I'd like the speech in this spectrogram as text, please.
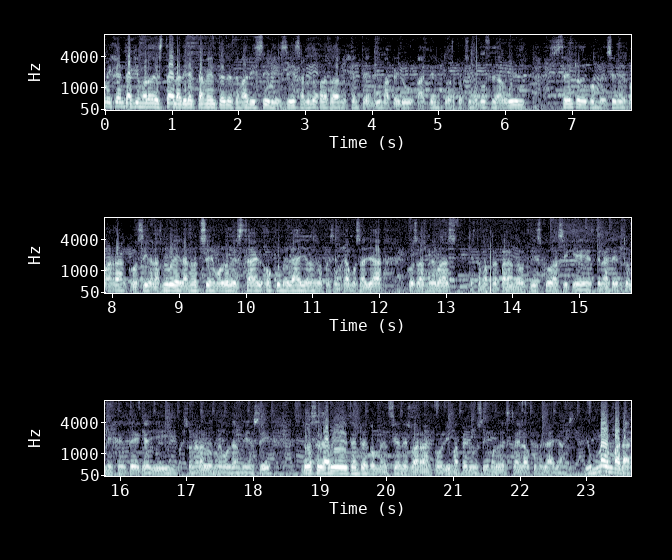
mi gente, aquí Moro de Style directamente desde Madrid City. Sí, saludo para toda mi gente en Lima, Perú. Atentos, próximo 12 de abril, Centro de Convenciones Barranco. Sí, a las 9 de la noche, Moro de Style, Okume Lions. Nos presentamos allá, cosas nuevas. Estamos preparando el disco, así que estén atentos, mi gente, que allí sonará algo nuevo también. Sí, 12 de abril, Centro de Convenciones Barranco, Lima, Perú. Sí, Moro de Style, Okume Lions. You remember that.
